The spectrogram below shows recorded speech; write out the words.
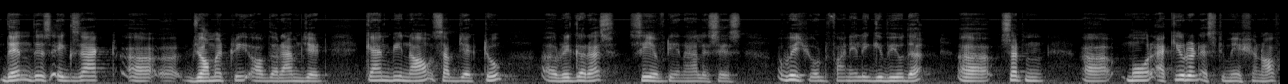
Then this exact uh, uh, geometry of the ramjet can be now subject to rigorous CFD analysis, which would finally give you the uh, certain uh, more accurate estimation of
